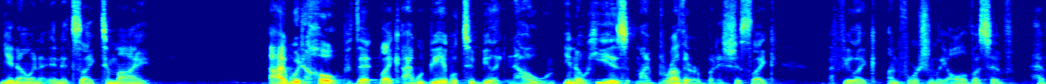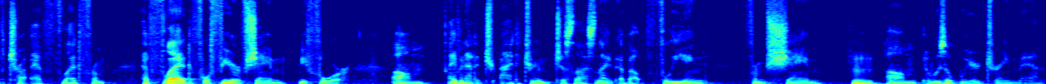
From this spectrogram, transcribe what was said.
You know, and and it's like to my I would hope that like I would be able to be like, no, you know, he is my brother, but it's just like I feel like unfortunately all of us have have tried have fled from have fled for fear of shame before. Um, I even had a I had a dream just last night about fleeing from shame. Um, it was a weird dream, man.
